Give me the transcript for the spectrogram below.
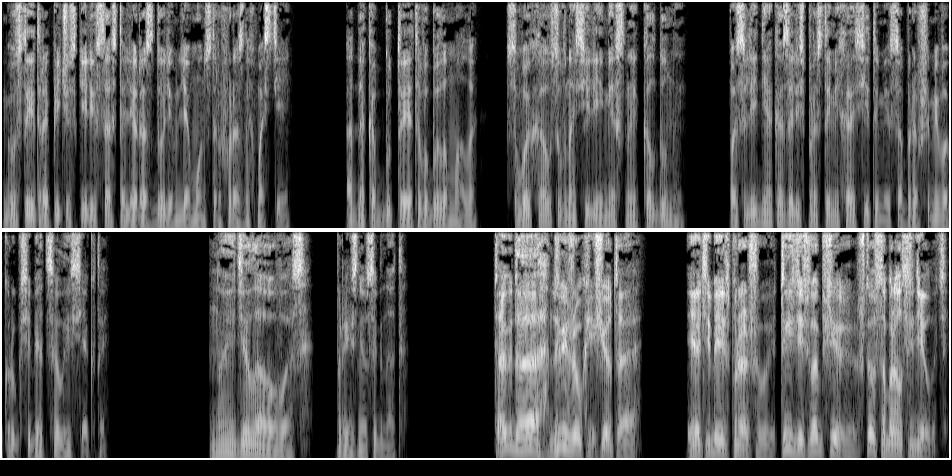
Густые тропические леса стали раздолем для монстров разных мастей. Однако, будто этого было мало, в свой хаос вносили и местные колдуны. Последние оказались простыми хаоситами, собравшими вокруг себя целые секты. «Ну и дела у вас», — произнес Игнат. «Тогда, движух еще-то. Я тебя и спрашиваю, ты здесь вообще что собрался делать?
